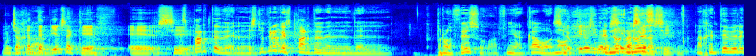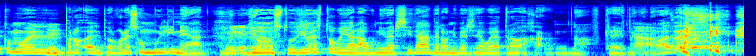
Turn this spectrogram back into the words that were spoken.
Mucha gente piensa que eh, sí. Es parte del. yo creo que es parte del, del proceso, al fin y al cabo. ¿no? Si lo quieres ver así, no, va a ser así. La gente ve como el, hmm. el, progreso muy lineal. muy lineal. Yo estudio esto, voy a la universidad, de la universidad voy a trabajar. No, créeme, no va a ser así.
